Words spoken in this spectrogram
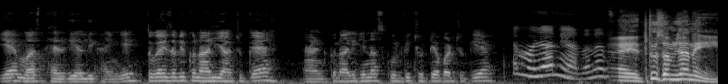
ये मस्त हेल्दी हेल्दी खाएँगे। तो गाइस अभी कुनाली आ चुके हैं एंड कुनाली की ना स्कूल की छुट्टियाँ पड़ चुकी है। मज़ा नहीं आता ना। तू समझा नहीं।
